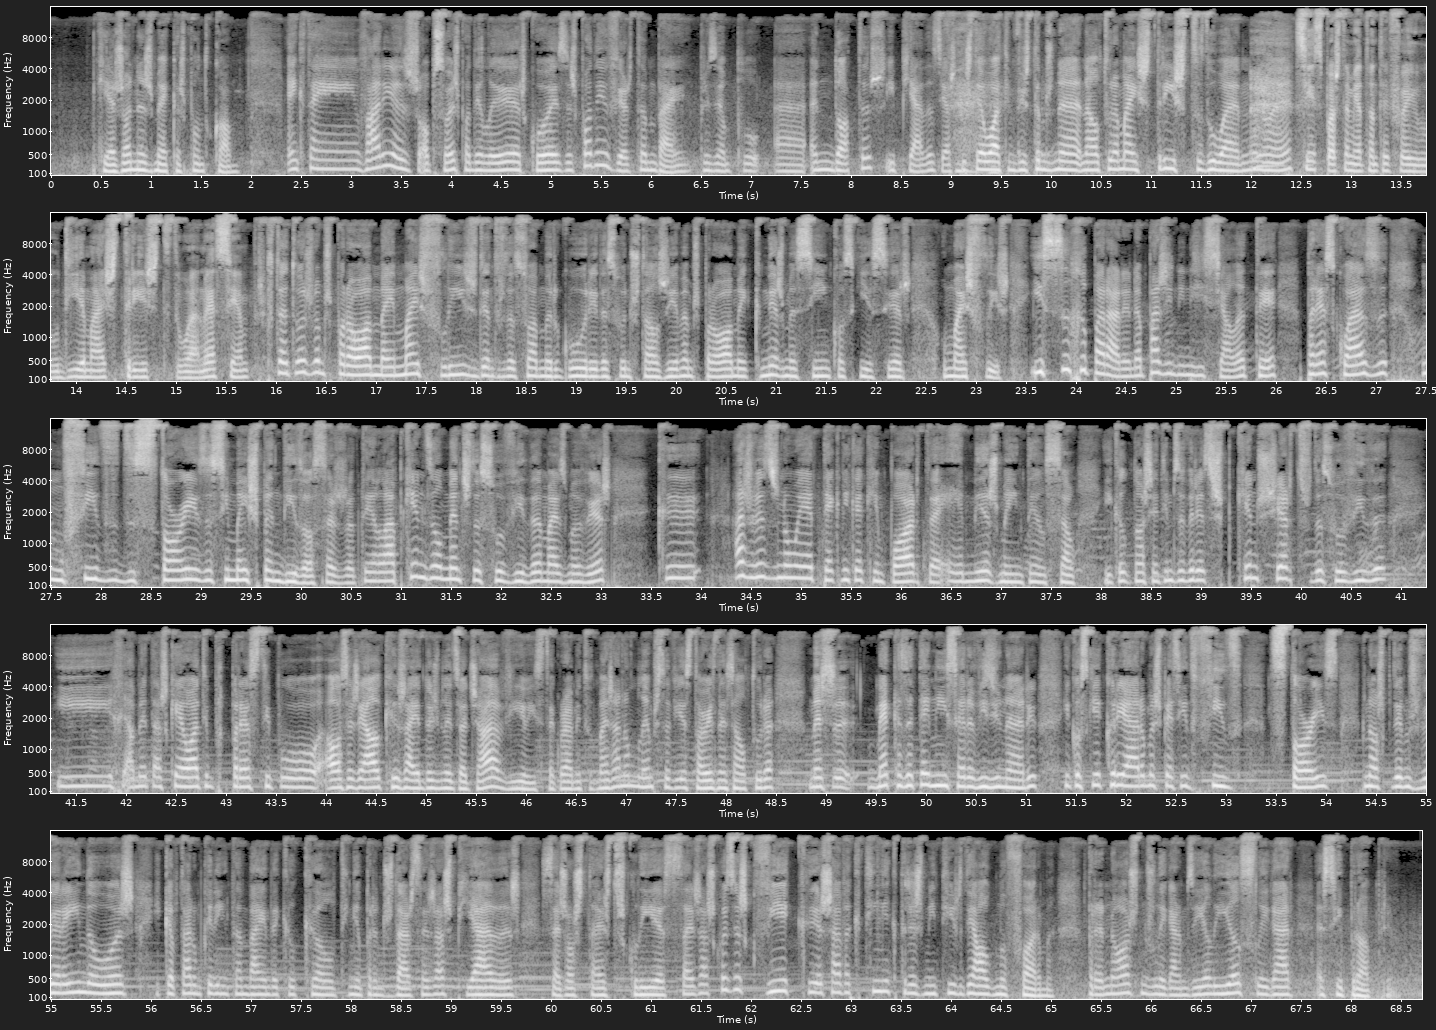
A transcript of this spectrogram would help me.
que é jonasmecas.com, em que têm várias opções, podem ler coisas, podem ver também, por exemplo, uh, anedotas e piadas, e acho que isto é ótimo, visto que estamos na, na, altura mais triste do ano, não é? Sim, supostamente ontem foi o dia mais triste do ano, é sempre. Portanto, hoje vamos para o homem mais feliz dentro da sua amargura e da sua nostalgia, vamos para o homem que mesmo assim conseguia ser o mais feliz. E se repararem na página inicial até, parece quase um feed de stories assim meio expandido, ou seja, tem lá pequenos elementos da sua vida vida, mais uma vez, que às vezes não é a técnica que importa, é a mesma intenção. E aquilo que nós sentimos a ver esses pequenos certos da sua vida e realmente acho que é ótimo porque parece tipo, ou seja, é algo que já em 2018 já havia, o Instagram e tudo mais, já não me lembro se havia stories nessa altura, mas uh, Mecas até nisso era visionário e conseguia criar uma espécie de feed de stories que nós podemos ver ainda hoje e captar um bocadinho também daquilo que ele tinha para nos dar, seja as piadas, seja os textos que lia, seja as coisas que via que achava que tinha que transmitir de alguma forma para nós nos ligarmos a ele e ele se ligar a si próprio.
